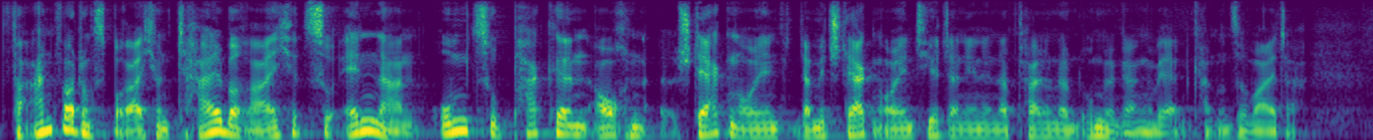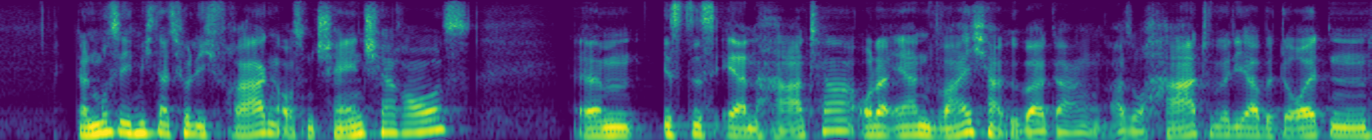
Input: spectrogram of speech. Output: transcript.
Verantwortungsbereiche und Teilbereiche zu ändern, um zu packen, auch stärkenorientiert, damit stärkenorientiert dann in den Abteilungen damit umgegangen werden kann und so weiter. Dann muss ich mich natürlich fragen aus dem Change heraus, ähm, ist es eher ein harter oder eher ein weicher Übergang? Also hart würde ja bedeuten,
